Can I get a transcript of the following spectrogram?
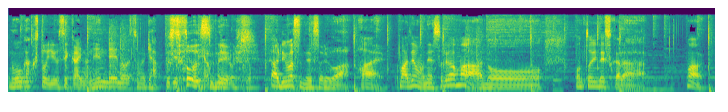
能楽という世界の年齢のそのギャップですよね。そうですね。ありますねそれは。はい。まあでもねそれはまああのー、本当にですからまあ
